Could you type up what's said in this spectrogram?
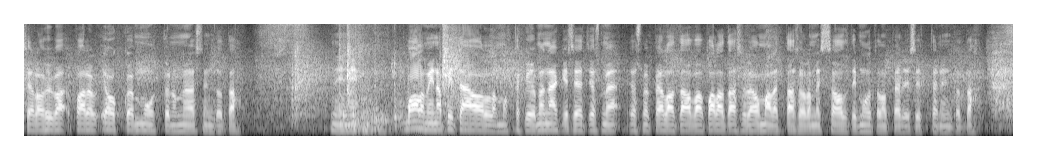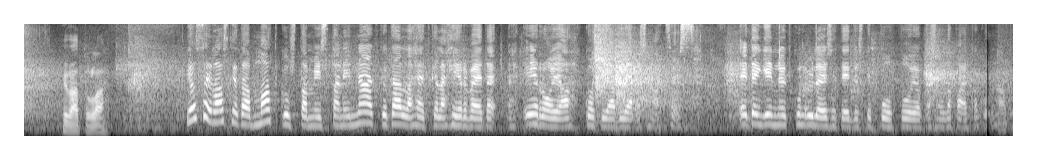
siellä on hyvä, paljon joukkojen muuttunut myös, niin tota, niin, niin valmiina pitää olla, mutta kyllä mä näkisin, että jos me, jos me pelataan vaan palataan sille omalle tasolle, missä oltiin muutama peli sitten, niin tota, hyvä tulee. Jos ei lasketa matkustamista, niin näetkö tällä hetkellä hirveitä eroja koti- ja vierasmatseissa? Etenkin nyt, kun yleisö tietysti puuttuu jokaiselta paikkakunnalta.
